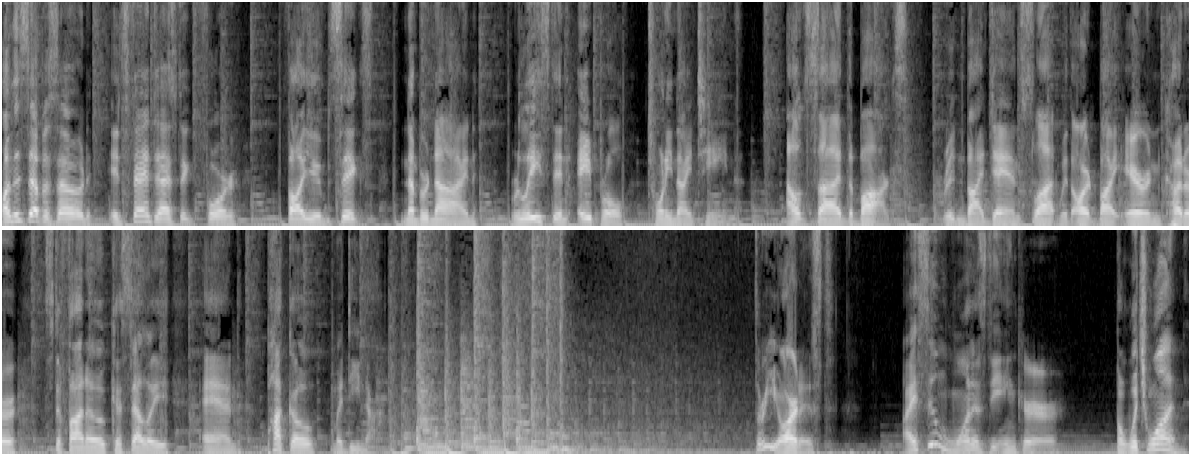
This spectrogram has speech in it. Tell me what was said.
On this episode, it's Fantastic Four Volume 6, Number 9, released in April 2019. Outside the Box, written by Dan Slott with art by Aaron Kuder, Stefano Caselli, and Paco Medina. Three artists? I assume one is the inker, but which one?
